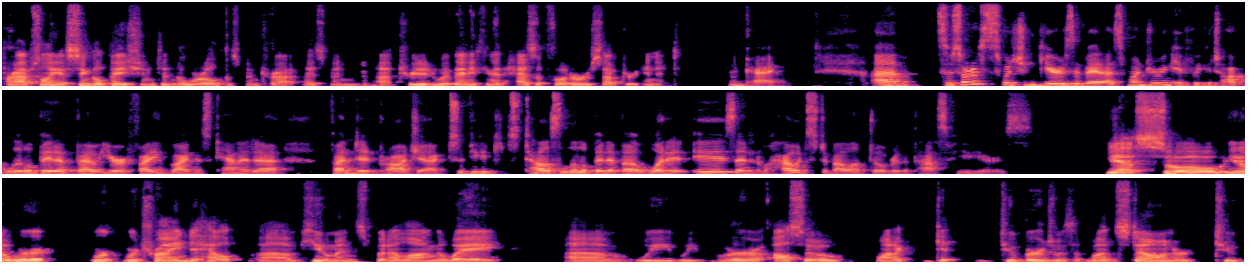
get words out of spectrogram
perhaps only a single patient in the world has been tra- has been mm-hmm. uh, treated with anything that has a photoreceptor in it. Okay. Um, so sort of switching gears a bit, I was wondering if we could talk a little bit about your Fighting Blindness Canada funded project. So if you could just tell us a little bit about what it is and how it's developed over the past few years. Yes. So, you know, we're we're, we're trying to help um, humans, but along the way, um, we we we're also want to get two birds with one stone or two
